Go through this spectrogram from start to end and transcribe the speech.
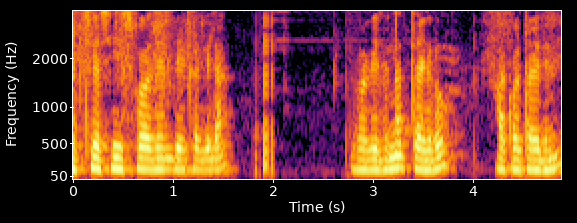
ಹೆಚ್ಚಿಗೆ ಸೀಸ್ಕೊಳ್ಳೋದೇನು ಬೇಕಾಗಿಲ್ಲ. ಇವಾಗ ಇದನ್ನು ತೆಗೆದು ಹಾಕ್ಕೊಳ್ತಾ ಇದ್ದೀನಿ.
